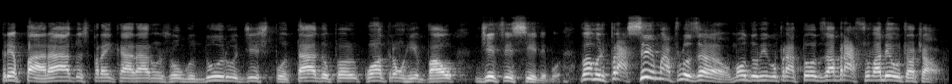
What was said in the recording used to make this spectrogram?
preparados para encarar um jogo duro, disputado por, contra um rival dificílimo. Vamos para cima, Flusão! Bom domingo para todos, abraço, valeu, tchau, tchau.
